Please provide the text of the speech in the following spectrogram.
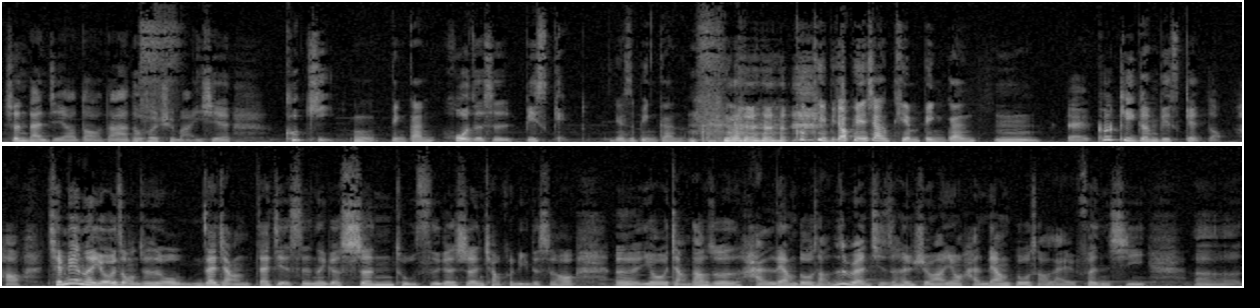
圣诞节要到，大家都会去买一些 cookie，嗯，饼干或者是 biscuit，也是饼干了。cookie 比较偏向甜饼干，嗯。对，cookie 跟 biscuit 哦，好，前面呢有一种就是我们在讲在解释那个生吐司跟生巧克力的时候，呃，有讲到说含量多少，日本人其实很喜欢用含量多少来分析，呃，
